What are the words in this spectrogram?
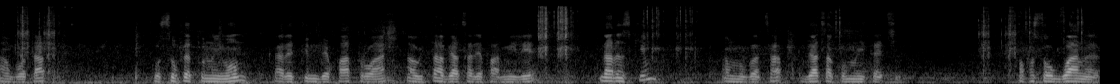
am votat cu sufletul unui om care timp de patru ani a uitat viața de familie, dar în schimb am învățat viața comunității. A fost o goană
